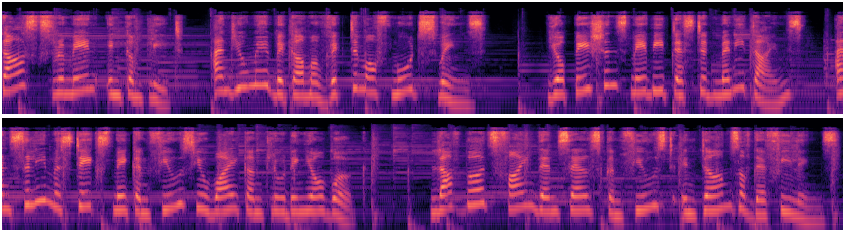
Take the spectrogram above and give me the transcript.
tasks remain incomplete, and you may become a victim of mood swings. Your patience may be tested many times, and silly mistakes may confuse you while concluding your work. Lovebirds find themselves confused in terms of their feelings.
